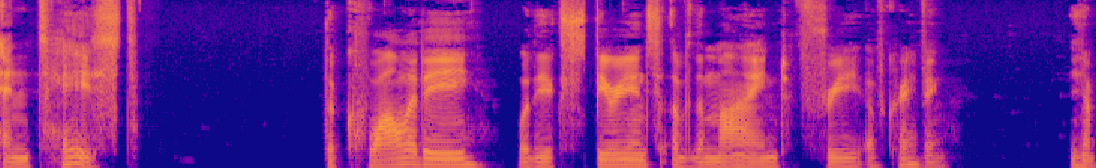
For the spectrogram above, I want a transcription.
and taste the quality or the experience of the mind free of craving. You know,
